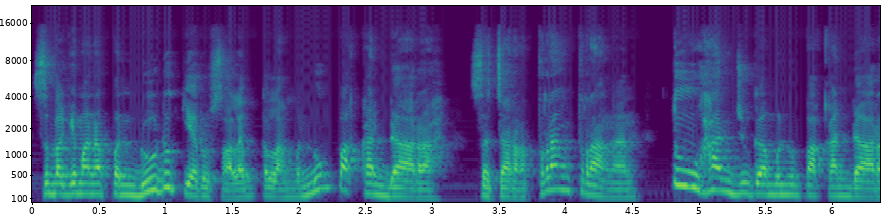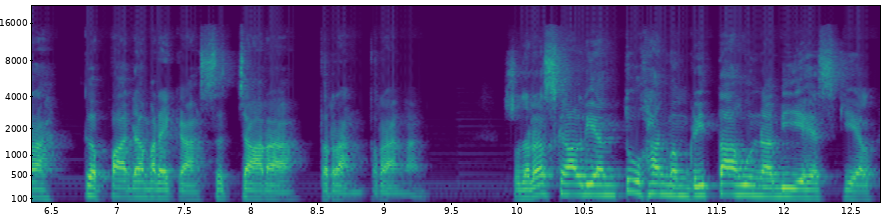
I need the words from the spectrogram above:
Sebagaimana penduduk Yerusalem telah menumpahkan darah secara terang-terangan, Tuhan juga menumpahkan darah kepada mereka secara terang-terangan. Saudara sekalian, Tuhan memberitahu Nabi Yehezkiel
